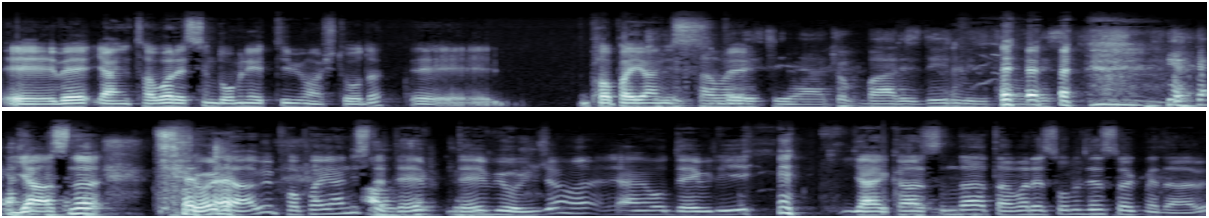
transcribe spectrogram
E, ve yani Tavares'in domine ettiği bir maçtı o da. E, Papayannis Çocuk ve ya. Çok bariz değil miydi Tavares? ya aslında şöyle abi Papayannis de dev, dev bir oyuncu ama yani o devliği yani karşısında Tavares olunca sökmedi abi.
